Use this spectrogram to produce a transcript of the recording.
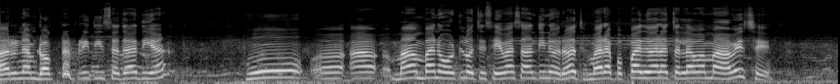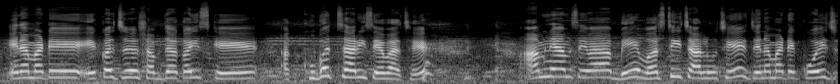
મારું નામ ડૉક્ટર પ્રીતિ સદાદિયા. હું આ મા અંબાનો ઓટલો છે, સેવા શાંતિનો રથ મારા પપ્પા દ્વારા ચલાવવામાં આવે છે. એના માટે એક જ શબ્દ કહીશ કે આ ખૂબ જ સારી સેવા છે. આમને આમ સેવા બે વર્ષથી ચાલુ છે, જેના માટે કોઈ જ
